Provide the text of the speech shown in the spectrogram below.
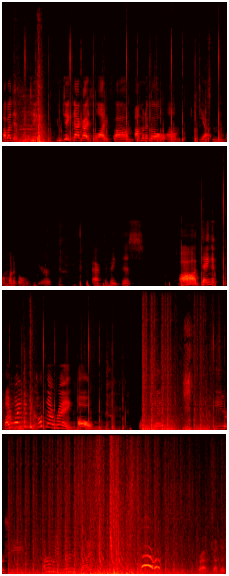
how about this? You take, you take that guy's life. Um, I'm gonna go, um, yeah, mm, I'm gonna go here. Activate this. Ah, dang it. How do I even become that rank? Oh. What did it say? He or she? I don't know. Ah! Crap, shut this.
